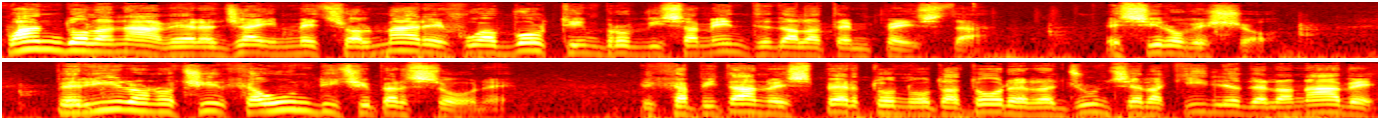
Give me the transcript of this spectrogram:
Quando la nave era già in mezzo al mare fu avvolta improvvisamente dalla tempesta e si rovesciò. Perirono circa 11 persone. Il capitano esperto nuotatore raggiunse la chiglia della nave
